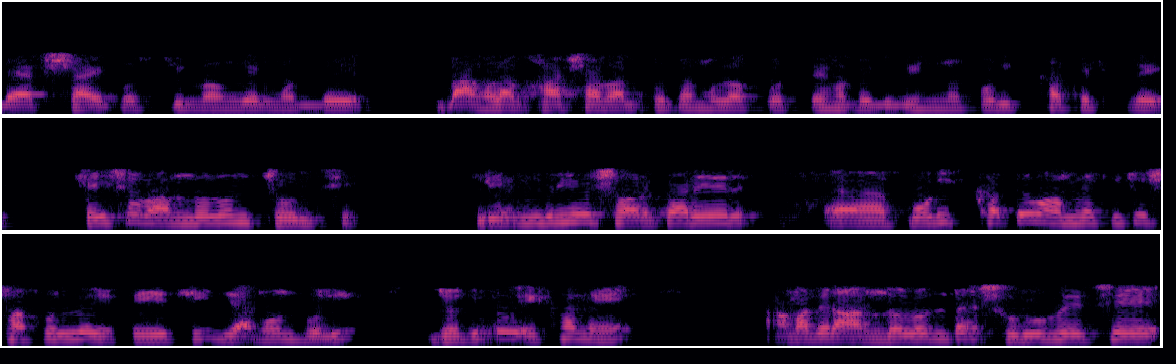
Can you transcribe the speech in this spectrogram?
ব্যবসায় পশ্চিমবঙ্গের মধ্যে বাংলা ভাষা বাধ্যতামূলক করতে হবে বিভিন্ন পরীক্ষা ক্ষেত্রে। সেই সব আন্দোলন চলছে। কেন্দ্রীয় সরকারের আহ, পরীক্ষাতেও আমরা কিছু সাফল্য পেয়েছি। যেমন বলি যদিও এখানে আমাদের আন্দোলনটা শুরু হয়েছে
